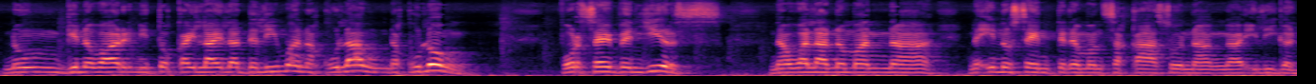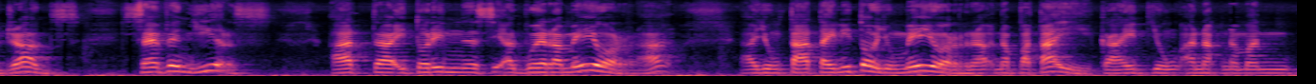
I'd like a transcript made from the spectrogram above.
nung ginawa rin ito kay Laila de Lima na kulang, nakulong for 7 years na wala naman na, na inosente naman sa kaso ng uh, illegal drugs. 7 years. At uh, ito rin si Albuera Mayor, ha? Uh, yung tatay nito, yung mayor na napatay kahit yung anak naman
